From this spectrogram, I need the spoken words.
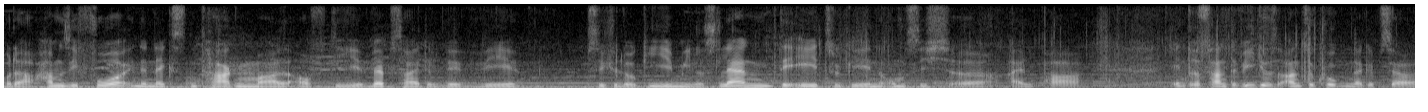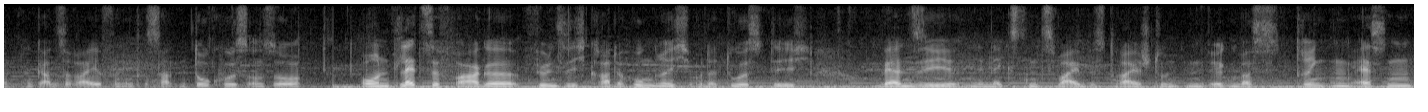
oder haben Sie vor, in den nächsten Tagen mal auf die Webseite www.psychologie-lernen.de zu gehen, um sich äh, ein paar interessante Videos anzugucken. Da gibt es ja eine ganze Reihe von interessanten Dokus und so. Und letzte Frage, fühlen Sie sich gerade hungrig oder durstig? Werden Sie in den nächsten zwei bis drei Stunden irgendwas trinken, essen?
